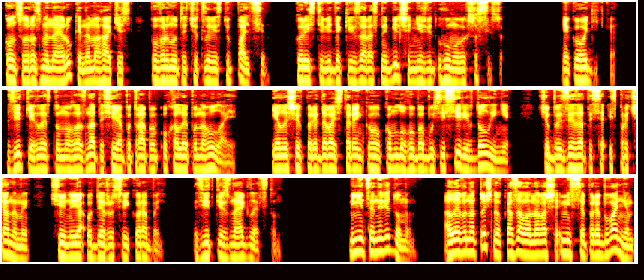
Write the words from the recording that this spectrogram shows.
Консул розминає руки, намагаючись повернути чутливість у пальці, користі від яких зараз не більше, ніж від гумових сосисок. Якого дідька? Звідки Глестон могла знати, що я потрапив у халепу на гулаї? Я лишив передавач старенького комлогу бабусі Сірі в долині, щоб зв'язатися із прочанами, щойно я одержу свій корабель. Звідки ж знає Гледстон? Мені це невідомо, але вона точно вказала на ваше місце перебування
